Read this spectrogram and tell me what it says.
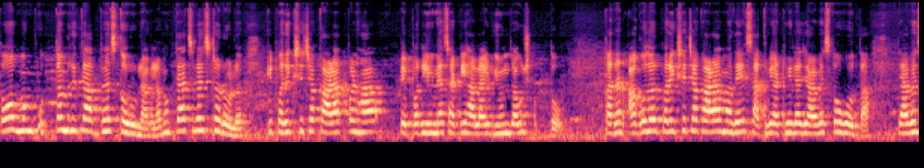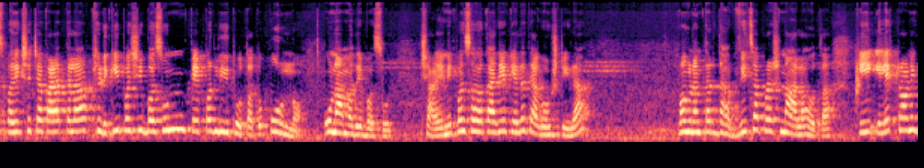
तो मग उत्तमरित्या अभ्यास करू लागला. मग त्याच वेळेस ठरवलं की परीक्षेच्या काळात पण हा पेपर लिहिण्यासाठी हा लाइट घेऊन जाऊ शकतो. कारण अगोदर परीक्षेच्या काळामध्ये सातवी आठवीला ज्यावेळेस तो होता त्यावेळेस परीक्षेच्या काळात त्याला खिडकीपाशी बसून पेपर लिहित होता तो पूर्ण उन्हामध्ये बसून. शाळेने पण सहकार्य केलं त्या गोष्टीला. मग नंतर दहावीचा प्रश्न आला होता की इलेक्ट्रॉनिक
